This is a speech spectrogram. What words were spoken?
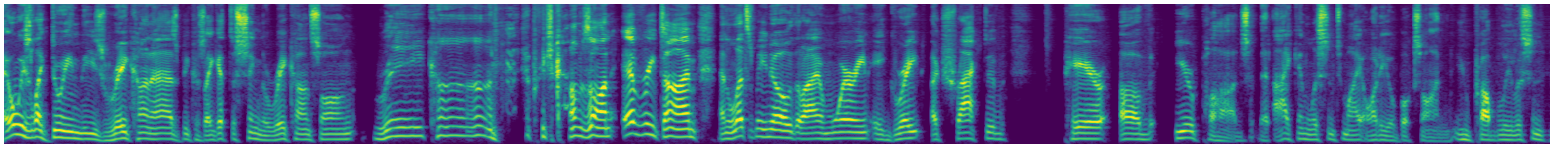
I always like doing these Raycon ads because I get to sing the Raycon song, Raycon, which comes on every time and lets me know that I am wearing a great, attractive pair of earpods that I can listen to my audiobooks on. You probably listen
